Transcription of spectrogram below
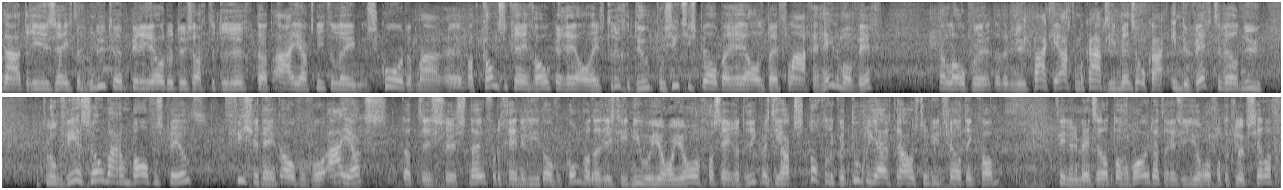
na 73 minuten. Een periode dus achter de rug dat Ajax niet alleen scoorde, maar wat kansen kreeg ook. En Real heeft teruggeduwd. Positiespel bij Real is bij Vlagen helemaal weg. Dan lopen, dat hebben we nu een paar keer achter elkaar gezien, mensen elkaar in de weg. Terwijl nu de ploeg weer zomaar een bal verspeelt. Fischer neemt over voor Ajax. Dat is uh, sneu voor degene die het overkomt. Want dat is die nieuwe jonge jongen, José Rodriguez. Die hartstochtelijk werd toegejuicht trouwens toen hij het veld in kwam. Vinden de mensen dan toch mooi dat er is een jongen van de club zelf.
